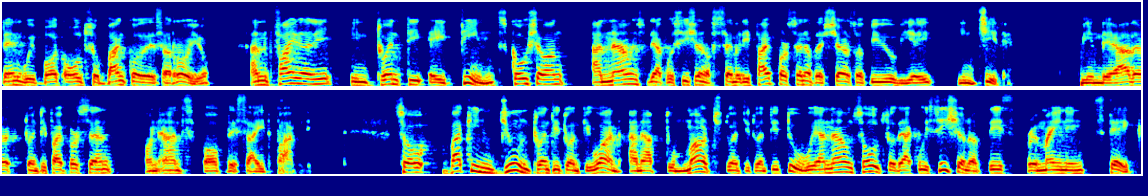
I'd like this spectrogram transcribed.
Then we bought also Banco de Desarrollo. And finally, in 2018, Scotiabank announced the acquisition of 75% of the shares of BBVA in Chile, being the other 25% on hands of the Said family. So back in June 2021 and up to March 2022, we announced also the acquisition of this remaining stake,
